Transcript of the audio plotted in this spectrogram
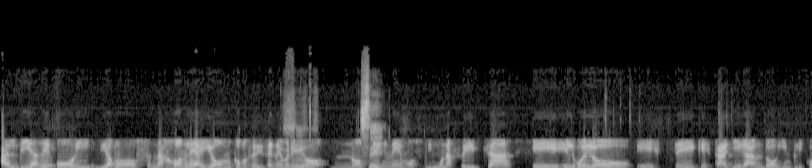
Al día de hoy, digamos, Nahon Leayom, como se dice en hebreo, no tenemos ninguna fecha. Eh, el vuelo este que está llegando implicó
